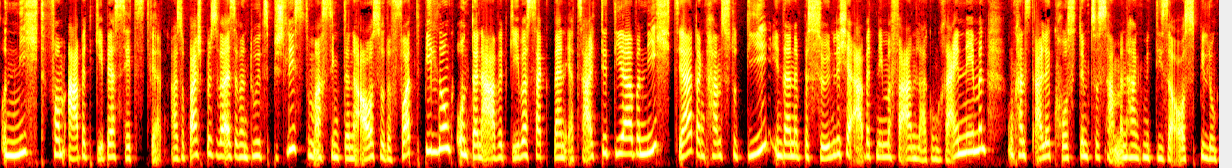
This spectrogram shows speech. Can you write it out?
und nicht vom Arbeitgeber ersetzt werden. Also beispielsweise, wenn du jetzt beschließt, du machst irgendeine Aus- oder Fortbildung und dein Arbeitgeber sagt, nein, er zahlt dir die aber nicht, ja, dann kannst du die in deine persönliche Arbeitnehmerveranlagung reinnehmen und kannst alle Kosten im Zusammenhang mit dieser Ausbildung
